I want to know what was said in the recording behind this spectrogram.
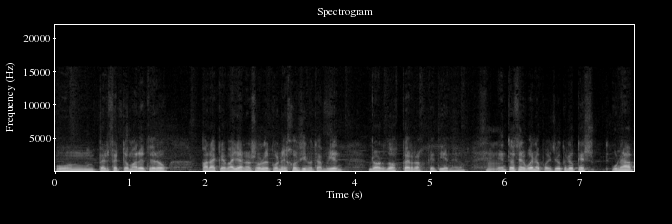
un perfecto maletero para que vaya no solo el conejo, sino también los dos perros que tiene. ¿no? Hmm. Entonces, bueno, pues yo creo que es una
